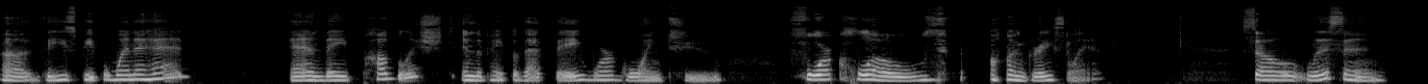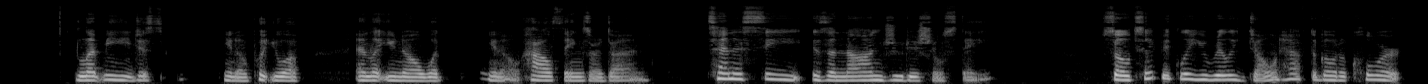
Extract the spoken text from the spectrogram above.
uh, these people went ahead and they published in the paper that they were going to foreclose on Graceland. So listen, let me just, you know, put you up and let you know what, you know, how things are done. Tennessee is a non-judicial state. So typically you really don't have to go to court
